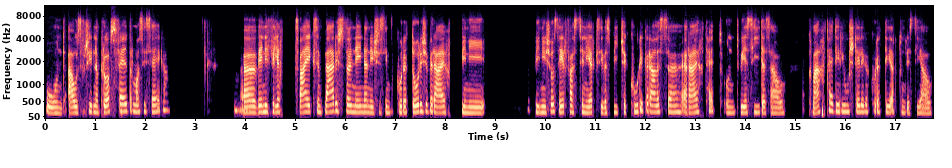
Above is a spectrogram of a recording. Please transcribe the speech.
und auch aus verschiedenen Berufsfeldern muss ich sagen. Mhm. Äh, wenn ich vielleicht zwei exemplarisch soll nennen, ist es im kuratorischen Bereich bin ich bin ich schon sehr fasziniert gewesen, was Bice Kuriger alles äh, erreicht hat und wie sie das auch gemacht hat, ihre Ausstellungen kuratiert und wie sie auch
